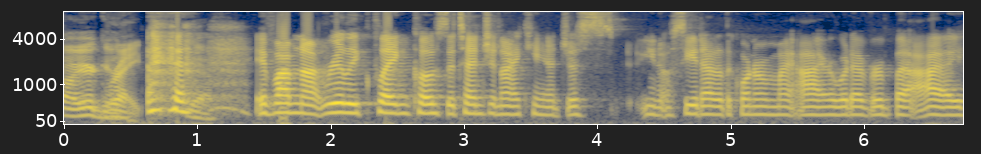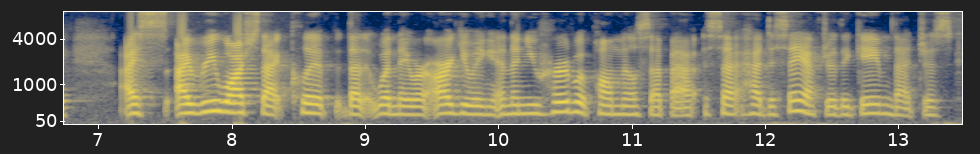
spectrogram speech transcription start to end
oh, you're good. Right. Yeah. if i'm not really paying close attention i can't just you know see it out of the corner of my eye or whatever but i i s- I rewatched that clip that when they were arguing and then you heard what paul millsap had to say after the game that just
